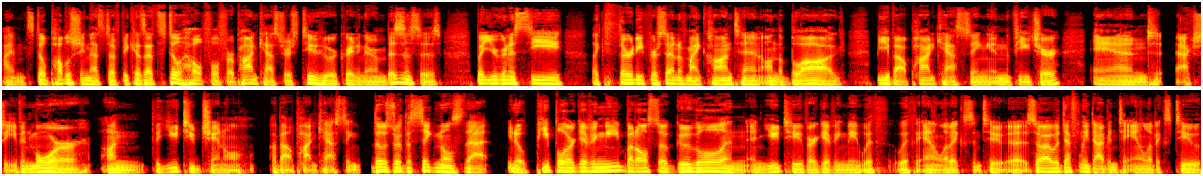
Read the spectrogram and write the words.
I'm still publishing that stuff because that's still helpful for podcasters too who are creating their own businesses. But you're going to see like 30% of my content on the blog be about podcasting in the future and actually even more on the YouTube channel about podcasting. Those are the signals that, you know, people are giving me, but also Google and, and YouTube are giving me with, with analytics and too. Uh, so I would definitely dive into analytics too,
